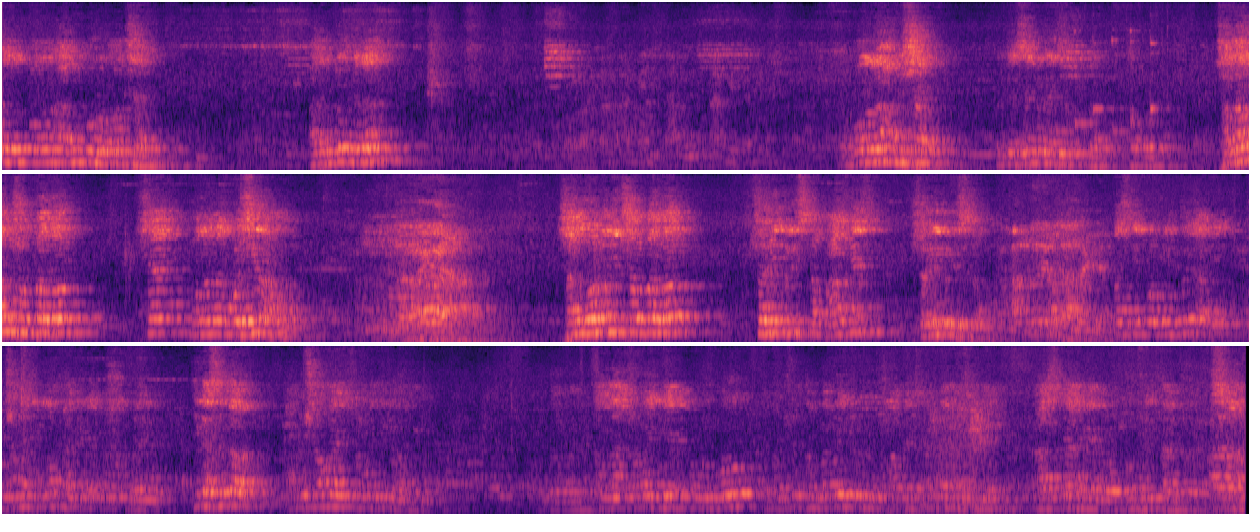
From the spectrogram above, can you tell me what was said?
সেক্রেটারি সাধারণ সম্পাদক শেখ মৌলানা বশির আহমদ। সাংগঠনিক সম্পাদক শহীদুল ইসলাম, হাফিজ শহীদুল ইসলাম। আমি সময় দিতে হবে। আল্লাহ সবাইকে অনুরোধ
